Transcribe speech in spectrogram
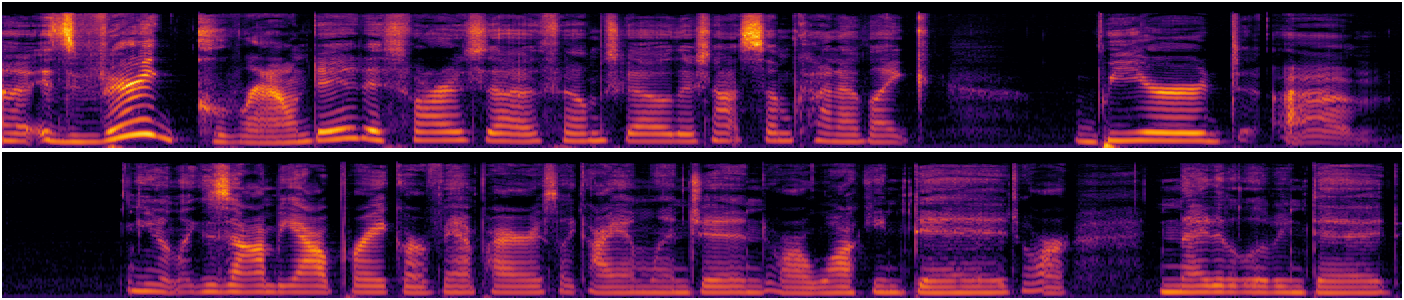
Uh, it's very grounded as far as uh, films go. There's not some kind of like weird, um, you know, like zombie outbreak or vampires like I Am Legend or Walking Dead or Night of the Living Dead.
